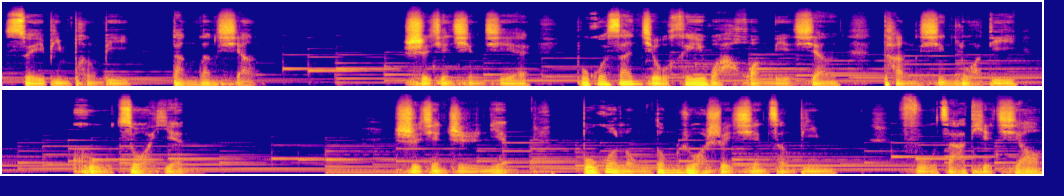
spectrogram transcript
碎冰碰壁，当啷响。世间情劫，不过三九黑瓦黄莲香，糖心落滴，苦作烟。世间执念，不过隆冬弱水千层冰，复杂铁锹，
